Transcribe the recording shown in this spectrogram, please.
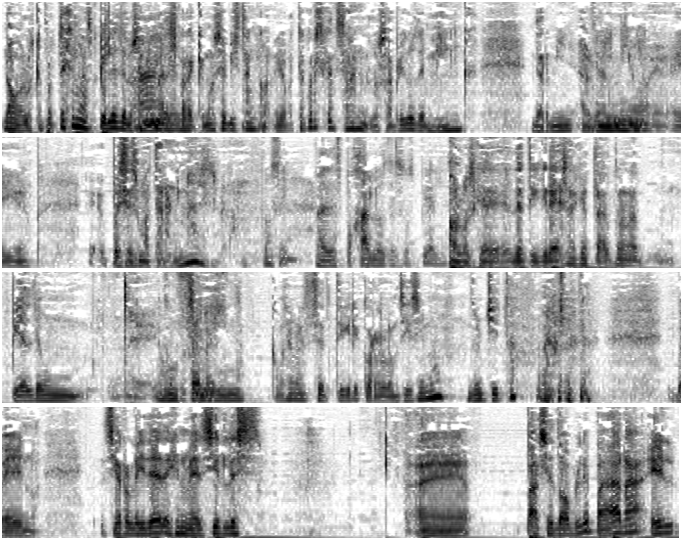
no, los que protegen las pieles de los Ah, animales ya, para que no se vistan con... ¿Te acuerdas que antes estaban los abrigos de mink, de armi- arminio? arminio. eh, eh, eh, pues es matar animales, ¿verdad? Pues sí, para despojarlos de sus pieles. O los que de tigresa, ¿qué tal? Con la piel de un... eh, un ¿cómo se felino. ¿Cómo se llama este tigre correloncísimo? De un chita. bueno, cierro la idea, déjenme decirles... eh, pase doble para el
